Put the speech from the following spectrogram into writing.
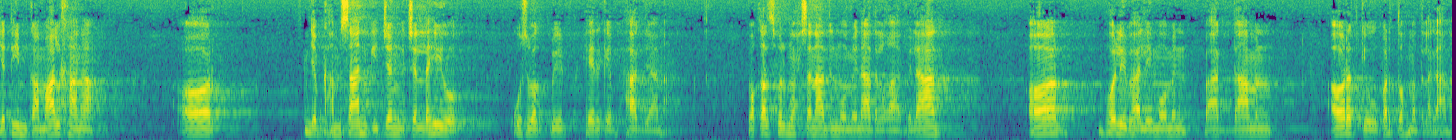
یتیم کا مال کھانا۔ اور جب گھمسان کی جنگ چل رہی ہو، اس وقت پیٹ پھیر کے بھاگ جانا۔ وقصف المحسنات المومنات الغافلات۔ اور بھولی بھالی مومن، پاک دامن۔ عورت کے اوپر تہمت لگانا۔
